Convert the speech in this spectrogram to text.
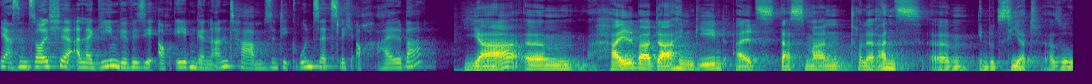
Ja, sind solche Allergien, wie wir sie auch eben genannt haben, sind die grundsätzlich auch heilbar? Ja, ähm, heilbar dahingehend, als dass man Toleranz ähm, induziert. Also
